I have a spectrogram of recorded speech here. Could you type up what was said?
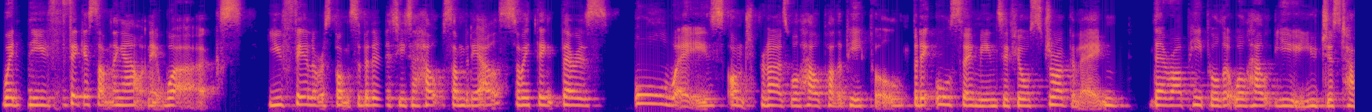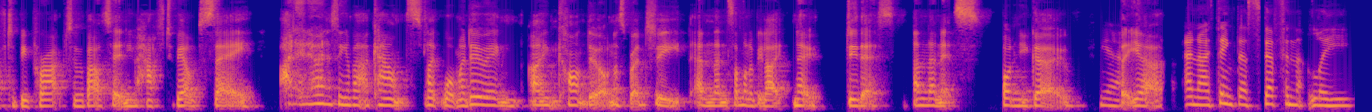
when you figure something out and it works, you feel a responsibility to help somebody else. So I think there is always entrepreneurs will help other people, but it also means if you're struggling, there are people that will help you. You just have to be proactive about it and you have to be able to say, I don't know anything about accounts. Like, what am I doing? I can't do it on a spreadsheet. And then someone will be like, no, do this. And then it's on you go. Yeah. But yeah. And I think that's definitely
